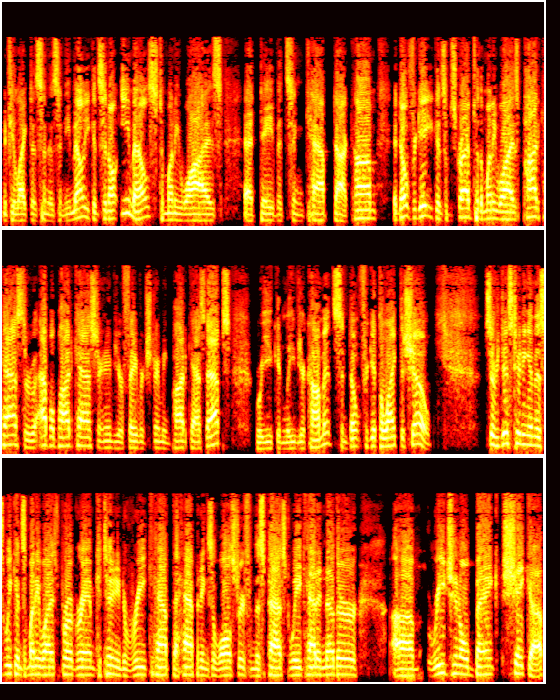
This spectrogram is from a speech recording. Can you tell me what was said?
If you'd like to send us an email, you can send all emails to moneywise at davidsoncap.com. And don't forget, you can subscribe to the MoneyWise podcast through Apple Podcasts or any of your favorite streaming podcast apps where you can leave your comments. And don't forget to like the show. So if you're just tuning in this weekend's MoneyWise program, continuing to recap the happenings of Wall Street from this past week, had another um, regional bank shakeup,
